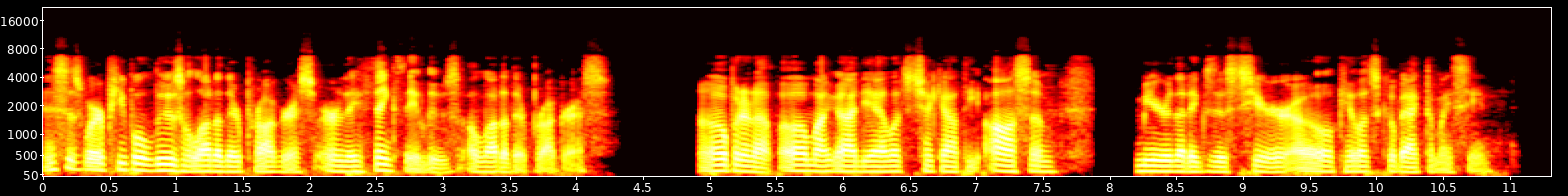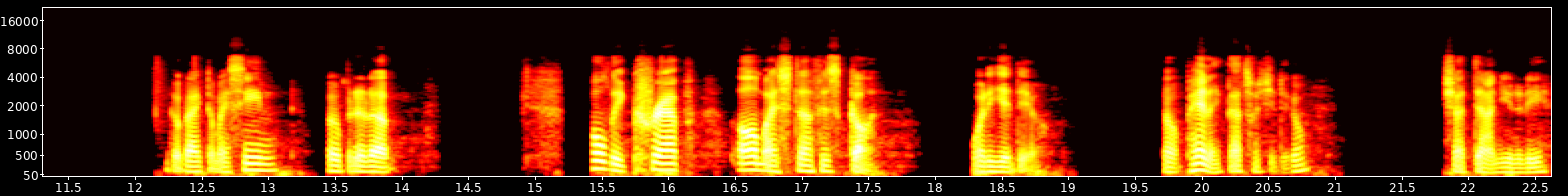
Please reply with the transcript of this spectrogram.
This is where people lose a lot of their progress, or they think they lose a lot of their progress. Open it up. Oh my god, yeah, let's check out the awesome mirror that exists here. Oh, okay, let's go back to my scene. Go back to my scene, open it up. Holy crap, all my stuff is gone. What do you do? Don't panic, that's what you do. Shut down Unity.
